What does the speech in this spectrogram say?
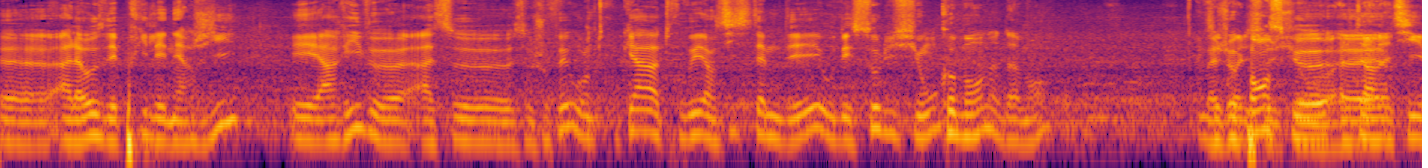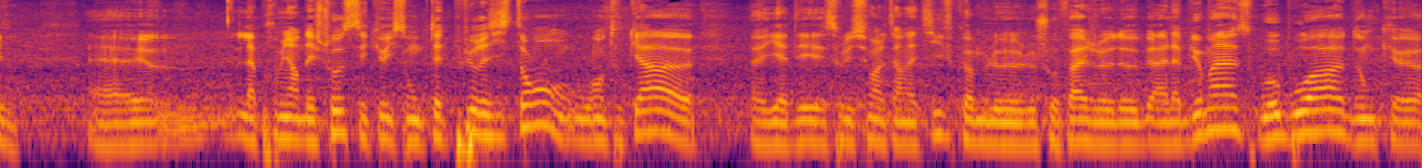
à la hausse des prix de l'énergie et arrivent à se, se chauffer ou en tout cas à trouver un système D ou des solutions. Comment notamment? Bah, je pense que alternatives? la première des choses, c'est qu'ils sont peut-être plus résistants, ou en tout cas, il y a des solutions alternatives comme le, chauffage à la biomasse ou au bois. Donc, euh,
